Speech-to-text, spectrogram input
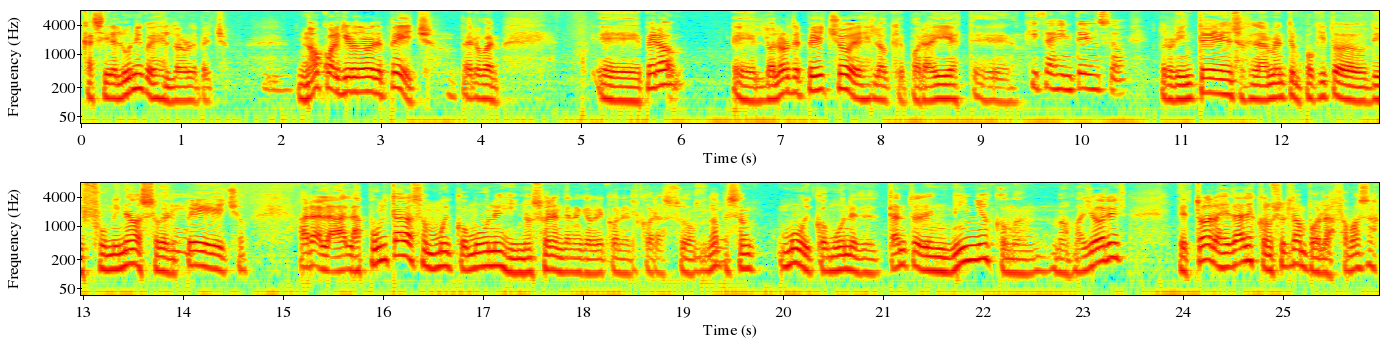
casi el único es el dolor de pecho. Mm. No cualquier dolor de pecho, pero bueno. Eh, pero el dolor de pecho es lo que por ahí este quizás intenso. Dolor intenso, generalmente un poquito difuminado sobre el pecho. Ahora, las puntadas son muy comunes y no suelen tener que ver con el corazón, ¿no? Pero son muy comunes, tanto de niños como en más mayores. De todas las edades consultan por las famosas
